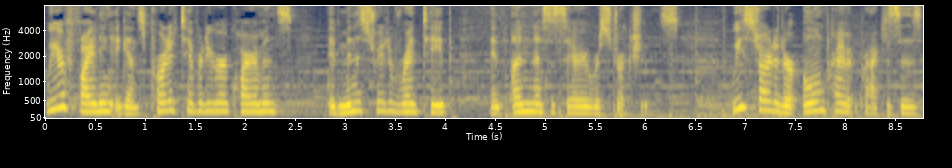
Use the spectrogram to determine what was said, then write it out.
We are fighting against productivity requirements, administrative red tape, and unnecessary restrictions. We started our own private practices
